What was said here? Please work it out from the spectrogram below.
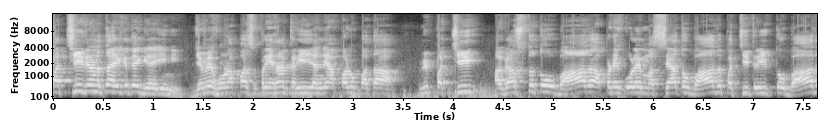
25 ਦਿਨ ਤਾਂ ਇਹ ਕਿਤੇ ਗਿਆ ਹੀ ਨਹੀਂ। ਜਿਵੇਂ ਹੁਣ ਆਪਾਂ ਸਪਰੇਹਾਂ ਕਰੀ ਜਾਂਦੇ ਹਾਂ, ਆਪਾਂ ਨੂੰ ਪਤਾ ਵੀ 25 ਅਗਸਤ ਤੋਂ ਬਾਅਦ ਆਪਣੇ ਕੋਲੇ ਮੱਸਿਆ ਤੋਂ ਬਾਅਦ 25 ਤਰੀਕ ਤੋਂ ਬਾਅਦ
